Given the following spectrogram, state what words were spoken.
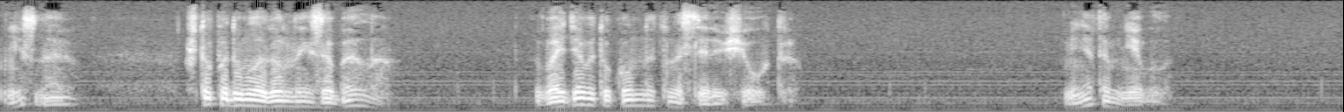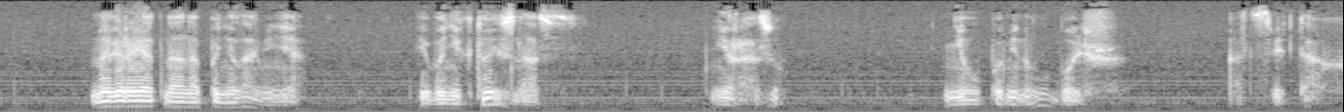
Не знаю, что подумала Донна Изабелла, войдя в эту комнату на следующее утро. Меня там не было. Но, вероятно, она поняла меня, ибо никто из нас ни разу не упомянул больше о цветах.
